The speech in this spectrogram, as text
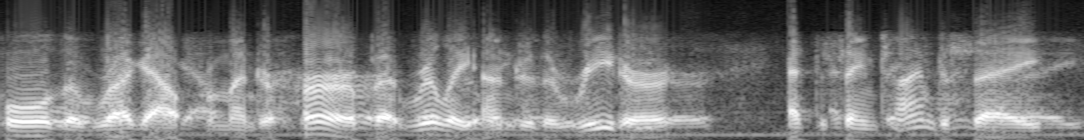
pull the rug out from under her, but really under the reader at the same time to say,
